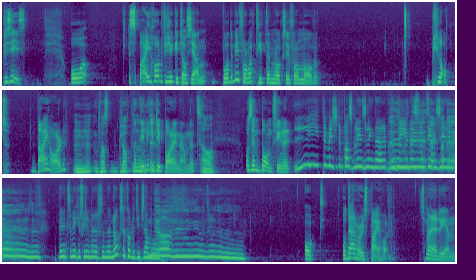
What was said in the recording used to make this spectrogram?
Precis. Och Spy Hard försöker ta sig an både med i form av titel men också i form av plott. Die Hard. Mhm, Fast plotten är Det inte... ligger typ bara i namnet. Ja. Och sen Bond-filmer. Lite Mission Impossible inslängd där. Men det är mest från tv-serien. Men inte så mycket filmer eftersom den också kommer typ samma år. Ja. Och, Och där har du Spy Hard. Som är en ren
